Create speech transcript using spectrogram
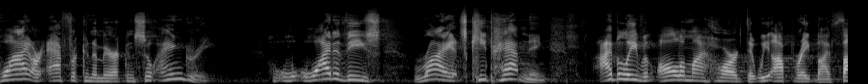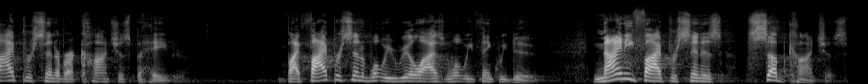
why are African Americans so angry? Why do these riots keep happening? I believe with all of my heart that we operate by 5% of our conscious behavior, by 5% of what we realize and what we think we do. 95% is subconscious.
